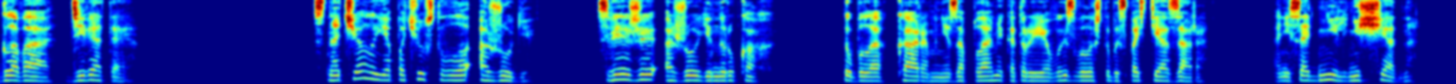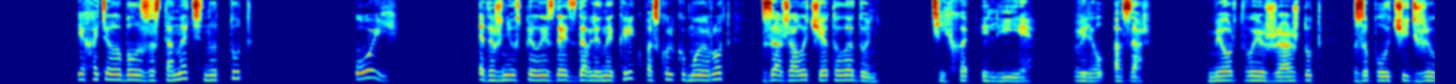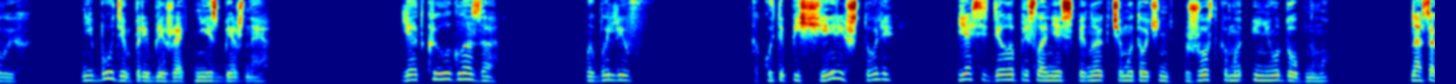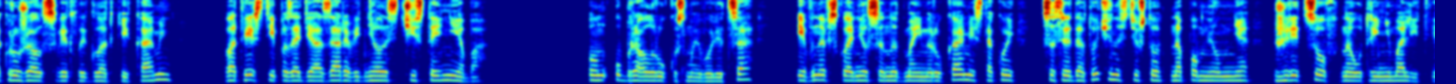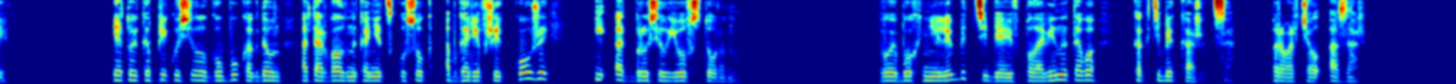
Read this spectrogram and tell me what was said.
Глава девятая. Сначала я почувствовала ожоги, свежие ожоги на руках. То была кара мне за пламя, которое я вызвала, чтобы спасти Азара. Они соднили нещадно. Я хотела было застонать, но тут... «Ой!» Я даже не успела издать сдавленный крик, поскольку мой рот зажала чья-то ладонь. «Тихо, Илье!» — велел Азар. «Мертвые жаждут заполучить живых. Не будем приближать неизбежное. Я открыла глаза. Мы были в какой-то пещере, что ли. Я сидела, прислоняясь спиной к чему-то очень жесткому и неудобному. Нас окружал светлый гладкий камень. В отверстии позади Азара виднелось чистое небо. Он убрал руку с моего лица и вновь склонился над моими руками с такой сосредоточенностью, что напомнил мне жрецов на утренней молитве. Я только прикусила губу, когда он оторвал, наконец, кусок обгоревшей кожи и отбросил его в сторону. «Твой бог не любит тебя и в половину того, как тебе кажется», — проворчал Азар.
